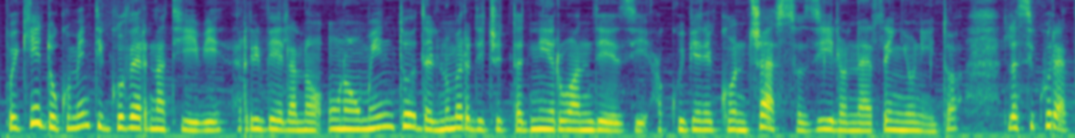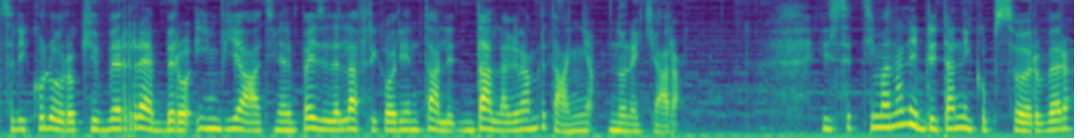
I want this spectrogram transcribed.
Poiché i documenti governativi rivelano un aumento del numero di cittadini ruandesi a cui viene concesso asilo nel Regno Unito, la sicurezza di coloro che verrebbero inviati nel paese dell'Africa orientale dalla Gran Bretagna non è chiara il settimanale britannico Observer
